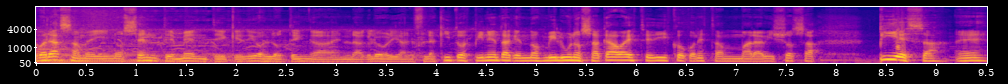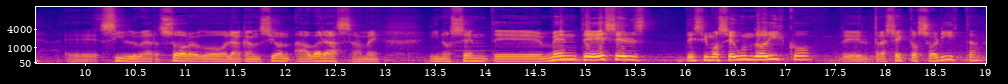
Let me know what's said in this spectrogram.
Abrázame inocentemente, que Dios lo tenga en la gloria. El flaquito Spinetta que en 2001 sacaba este disco con esta maravillosa pieza, ¿eh? Eh, Silver Sorgo, la canción Abrázame inocentemente. Es el decimosegundo disco del trayecto solista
